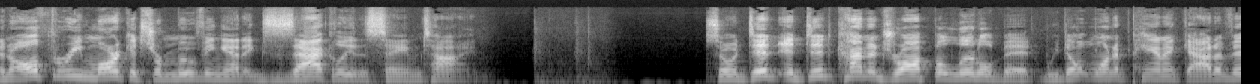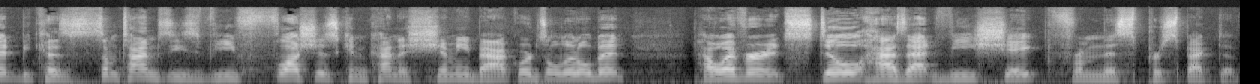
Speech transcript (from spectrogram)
And all three markets are moving at exactly the same time. So it did it did kind of drop a little bit. We don't want to panic out of it because sometimes these V flushes can kind of shimmy backwards a little bit. However, it still has that V shape from this perspective.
